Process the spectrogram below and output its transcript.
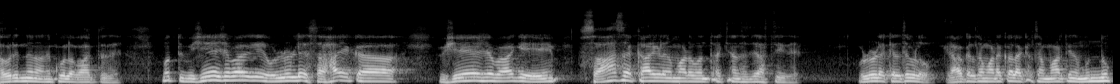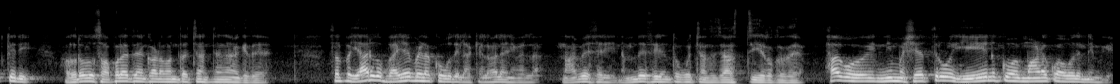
ಅವರಿಂದ ಅನುಕೂಲವಾಗ್ತದೆ. ಮತ್ತು ವಿಶೇಷವಾಗಿ ಒಳ್ಳೊಳ್ಳೆ ಸಹಾಯಕ, ವಿಶೇಷವಾಗಿ ಸಾಹಸ ಕಾರ್ಯಗಳನ್ನು ಮಾಡುವಂಥ ಚಾನ್ಸ್ ಜಾಸ್ತಿ ಇದೆ. ಒಳ್ಳೊಳ್ಳೆ ಕೆಲಸಗಳು, ಯಾವ ಕೆಲಸ ಮಾಡೋಕ್ಕಲ್ಲ ಕೆಲಸ ಮಾಡ್ತೀನಿ ಮುನ್ನುಗ್ತೀರಿ ಅದರಲ್ಲೂ ಸಫಲತೆಯನ್ನು ಕಾಣುವಂಥ ಚಾನ್ಸ್ ಚೆನ್ನಾಗಿದೆ. ಸ್ವಲ್ಪ ಯಾರಿಗೂ ಭಯ ಬೀಳಕ್ಕೆ ಹೋಗೋದಿಲ್ಲ ಕೆಲವೆಲ್ಲ ನೀವೆಲ್ಲ. ನಾವೇ ಸರಿ ನಮ್ಮದೇ ಸರಿ ಅಂತ ಹೋಗೋ ಚಾನ್ಸ್ ಜಾಸ್ತಿ ಇರ್ತದೆ. ಹಾಗೂ ನಿಮ್ಮ ಶತ್ರುಗಳು ಏನಕ್ಕೂ ಮಾಡೋಕ್ಕೂ ಆಗೋದಿಲ್ಲ ನಿಮಗೆ.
